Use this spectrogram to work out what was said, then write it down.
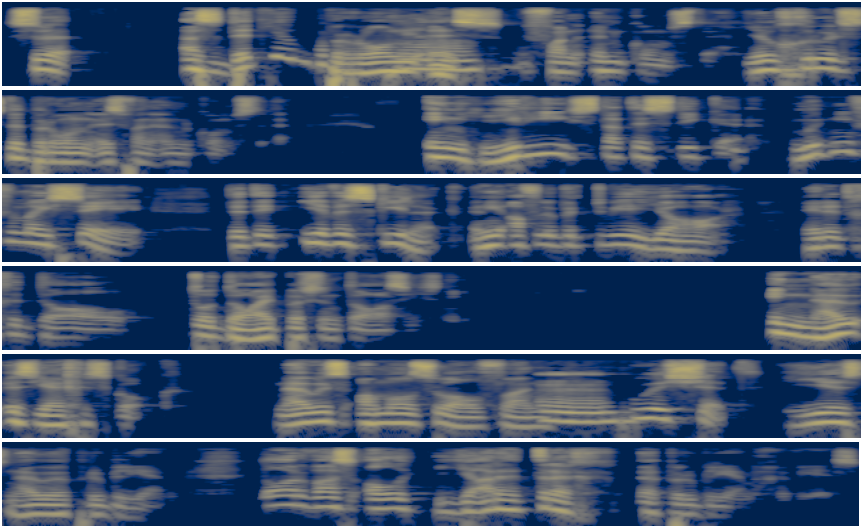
So as dit jou bron ja. is van inkomste, jou grootste bron is van inkomste. En hierdie statistieke moet nie vir my sê dit het ewe skielik in die afgelope 2 jaar het dit gedaal tot daai persentasies nie. En nou is jy geskok. Nou is almal so al van Mm. o shit, hier is nou 'n probleem. Daar was al jare terug 'n probleem gewees.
